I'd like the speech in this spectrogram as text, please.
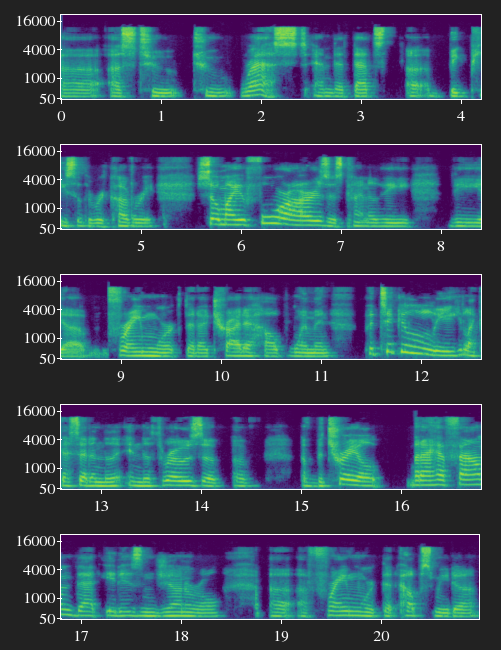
uh, us to to rest and that that's a big piece of the recovery so my four r's is kind of the the uh, framework that i try to help women particularly like i said in the in the throes of of, of betrayal but I have found that it is in general uh, a framework that helps me to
